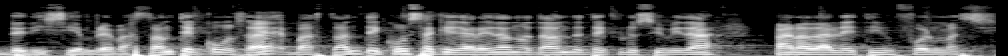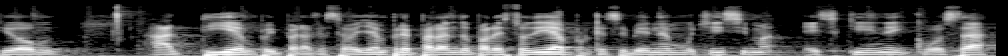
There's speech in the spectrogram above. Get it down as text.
de diciembre. Bastante cosa, ¿eh? bastante cosa que Garena nos está dando esta exclusividad para darle esta información a tiempo y para que se vayan preparando para estos días porque se viene muchísima esquina y cosa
